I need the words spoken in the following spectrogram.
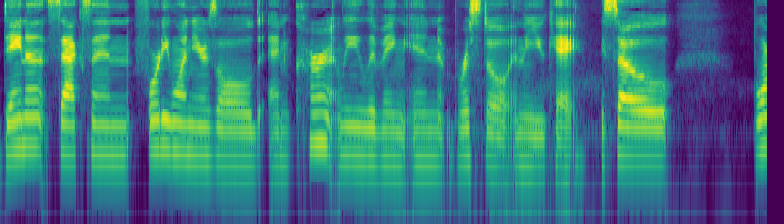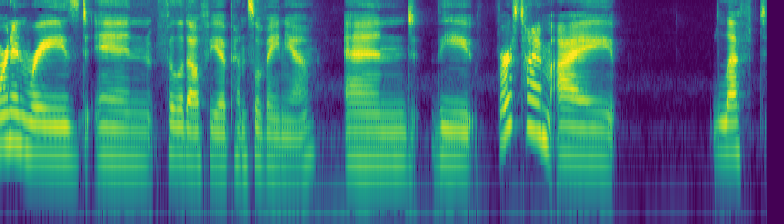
Dana Saxon, 41 years old, and currently living in Bristol in the UK. So, born and raised in Philadelphia, Pennsylvania. And the first time I left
